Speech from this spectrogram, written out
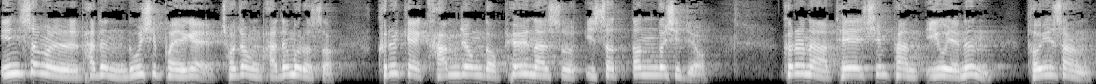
인성을 받은 루시퍼에게 조정받음으로써 그렇게 감정도 표현할 수 있었던 것이죠. 그러나 대심판 이후에는 더 이상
